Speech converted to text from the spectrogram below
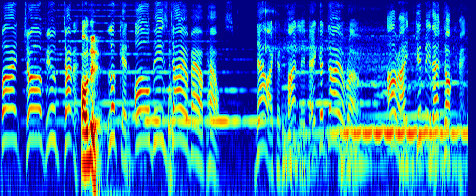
By Jove, you've done it! Oh, did it? Look at all these dire bear pelts. Now I can finally make a dire robe. All right, give me that document.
